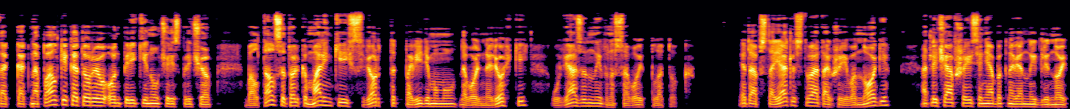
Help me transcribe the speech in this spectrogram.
так как на палке, которую он перекинул через плечо, болтался только маленький сверток, по-видимому, довольно легкий, увязанный в носовой платок. Это обстоятельство, а также его ноги, отличавшиеся необыкновенной длиной,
